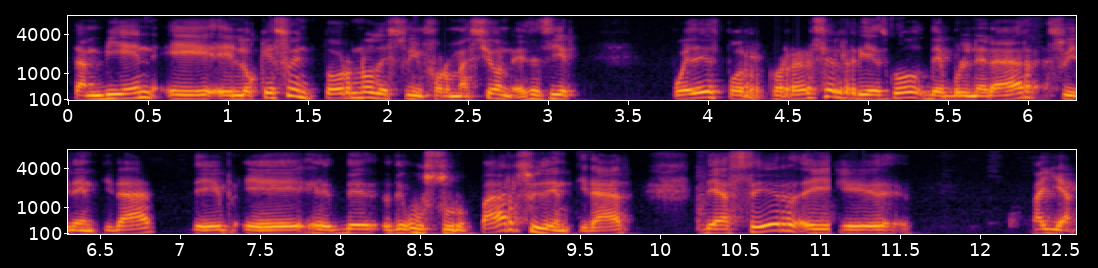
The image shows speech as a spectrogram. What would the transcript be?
también lo que es su entorno de su información, es decir, puedes por correrse el riesgo de vulnerar su identidad, de, eh, usurpar su identidad, de hacer, vaya,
